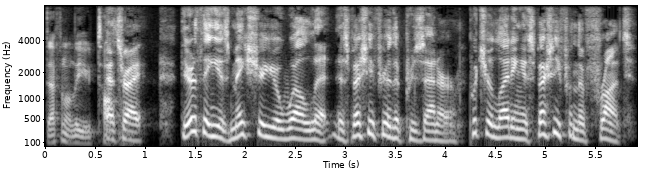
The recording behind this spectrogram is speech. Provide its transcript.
Definitely talk that's right. The other thing is make sure you're well lit especially if you're the presenter. Put your lighting especially from the front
